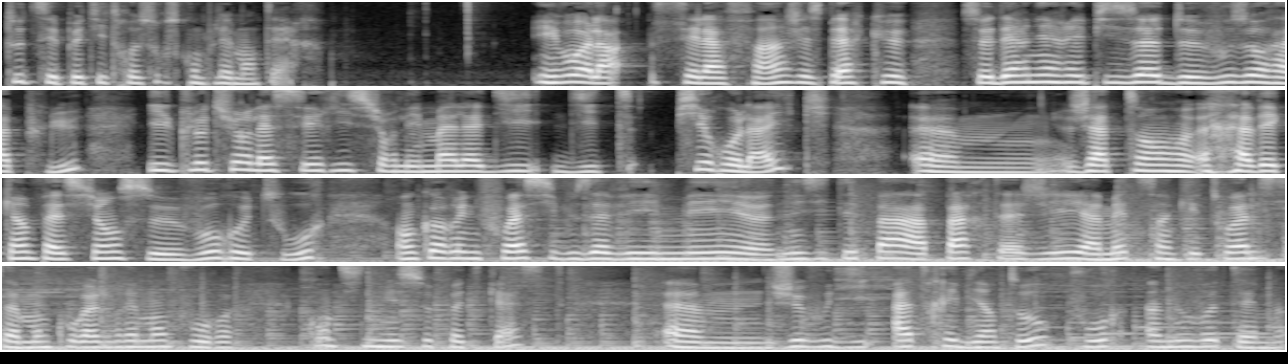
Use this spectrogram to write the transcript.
toutes ces petites ressources complémentaires. Et voilà, c'est la fin. J'espère que ce dernier épisode vous aura plu. Il clôture la série sur les maladies dites pyrolike. Euh, J'attends avec impatience vos retours. Encore une fois, si vous avez aimé, euh, n'hésitez pas à partager, à mettre 5 étoiles. Ça m'encourage vraiment pour continuer ce podcast. Euh, je vous dis à très bientôt pour un nouveau thème.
